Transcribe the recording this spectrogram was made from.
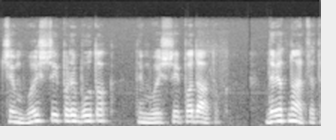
Чим вищий прибуток, тим вищий податок. 19.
